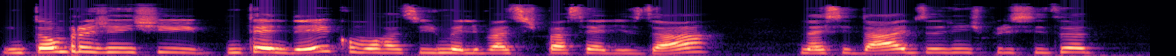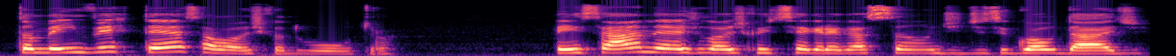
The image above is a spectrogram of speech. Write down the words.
Então, para a gente entender como o racismo ele vai se espacializar nas cidades, a gente precisa também inverter essa lógica do outro. Pensar né, as lógicas de segregação, de desigualdade,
